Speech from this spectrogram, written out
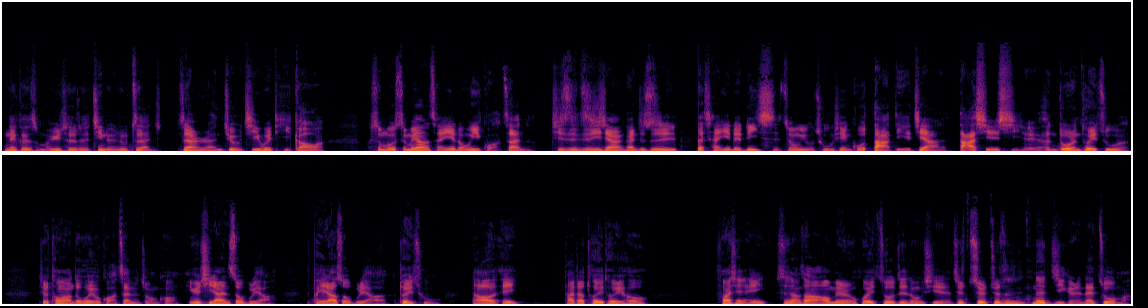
那个什么预测的精准度自然自然而然就有机会提高啊。什么什么样的产业容易寡占呢？其实仔细想想看，就是在产业的历史中有出现过大跌价、大血洗，很多人退出了，就通常都会有寡占的状况，因为其他人受不了，赔到受不了退出，然后诶大家退退以后，发现诶，市场上好像没人会做这东西了，就就就是那几个人在做嘛，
